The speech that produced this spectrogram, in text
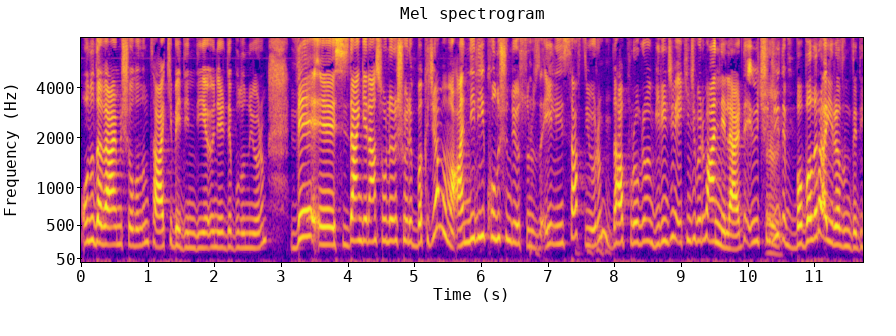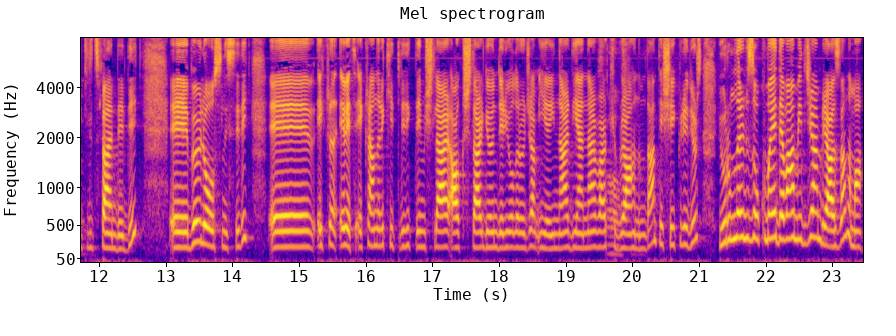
Onu da vermiş olalım. Takip edin diye öneride bulunuyorum. Ve e, sizden gelen sorulara şöyle bakacağım ama anneliği konuşun diyorsunuz. El insaf diyorum. Daha programın birinci ve ikinci bölümü annelerde. E, Üçüncüyü Evet. de babalara ayıralım dedik lütfen dedik. Ee, böyle olsun istedik. Ee, ekran, evet ekranları kilitledik demişler. Alkışlar gönderiyorlar hocam. iyi yayınlar diyenler var Sağ Kübra Hanım'dan. Teşekkür ediyoruz. Yorumlarınızı okumaya devam edeceğim birazdan ama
